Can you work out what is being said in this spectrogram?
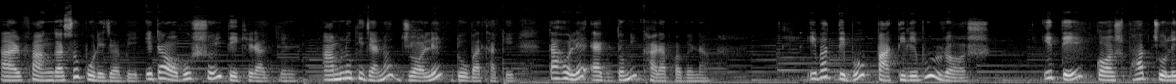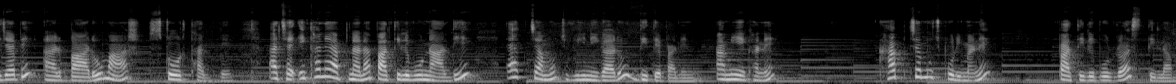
আর ফাঙ্গাসও পড়ে যাবে। এটা অবশ্যই দেখে রাখবেন। আমলকি যেন জলে ডোবা থাকে, তাহলে একদমই খারাপ হবে না। এবার দেব পাতিলেবুর রস। এতে কষ ভাব চলে যাবে আর বারো মাস স্টোর থাকবে। আচ্ছা এখানে আপনারা পাতিলেবু না দিয়ে এক চামচ ভিনিগারও দিতে পারেন। আমি এখানে হাফ চামচ পরিমাণে পাতিলেবুর রস দিলাম।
